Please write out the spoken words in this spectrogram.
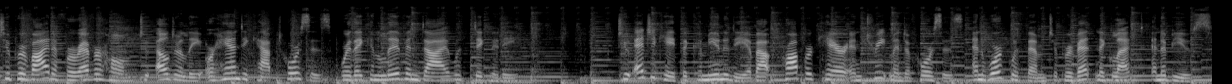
To provide a forever home to elderly or handicapped horses where they can live and die with dignity. To educate the community about proper care and treatment of horses and work with them to prevent neglect and abuse.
